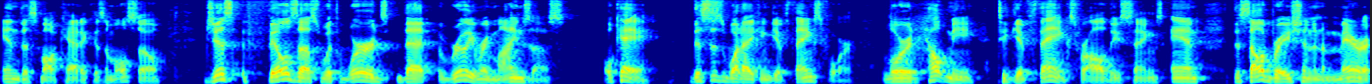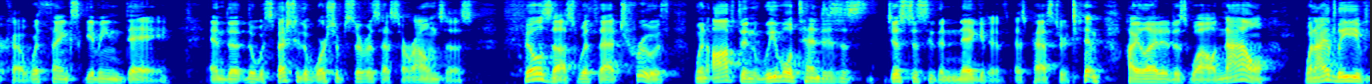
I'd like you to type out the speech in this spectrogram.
in the small catechism also just fills us with words that really reminds us, okay, this is what I can give thanks for. Lord, help me to give thanks for all these things. And the celebration in America with Thanksgiving Day and the, the especially the worship service that surrounds us fills us with that truth when often we will tend to just, just to see the negative as pastor timm highlighted as well. Now when i leave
